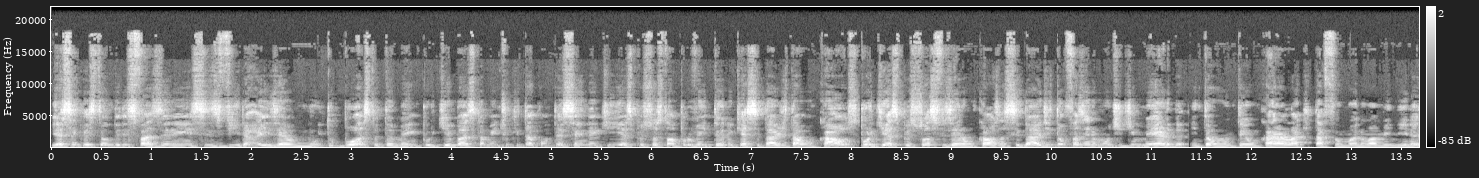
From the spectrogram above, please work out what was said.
E essa questão deles fazerem esses virais é muito bosta também, porque basicamente o que tá acontecendo é que as pessoas estão aproveitando que a cidade tá um caos, porque as pessoas fizeram um caos na cidade e estão fazendo um monte de merda. Então tem um cara lá que tá filmando uma menina,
